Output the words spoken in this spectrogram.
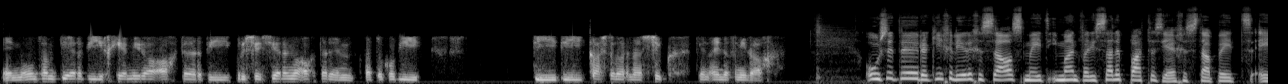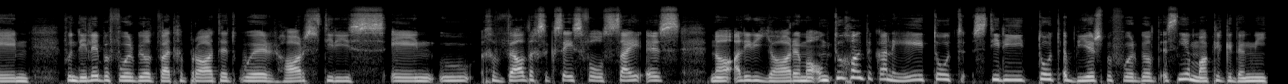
en ons hanteer die chemie daar agter, die proseseringe agter en wat ook al die die die customer na soek teen einde van die dag. Ons het 'n rukkie gelede gesels met iemand wat dieselfde pad as jy gestap het en Fondile byvoorbeeld wat gepraat het oor haar studies en hoe geweldig suksesvol sy is na al hierdie jare, maar om toegang te kan hê tot studie, tot 'n beurs byvoorbeeld is nie 'n maklike ding nie.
